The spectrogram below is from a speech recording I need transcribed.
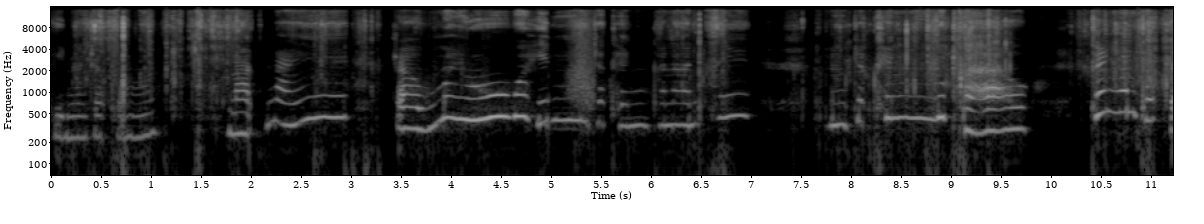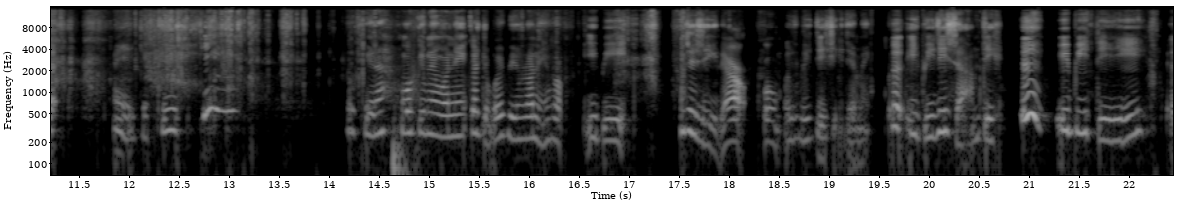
หินมันจะแข็งขนาดไหน เราไม่รู้ว่าหินจะแข็งขนาดนี้มันจะแข็งหรือเปล่าแข็งมันแข็แต่ไม่จะพูดโอเคนะว่าคลิปในวันนี้ก็จบไว้เพียงเท่านี้ครับ EP ที่สี่แล้วโอ้ EP ที่สี่ใช่ไหมเออ EP ที่สามดิเออ EP สีเอ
